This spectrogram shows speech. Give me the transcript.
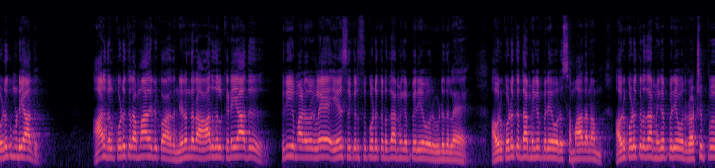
கொடுக்க முடியாது. ஆறுதல் கொடுக்குற மாதிரி இருக்கும். அது நிரந்தர ஆறுதல் கிடையாது. பிரியமானவர்களே இயேசு கிறிஸ்து கொடுக்கறது தான் மிகப்பெரிய ஒரு விடுதலை. அவர் கொடுக்கறது தான் மிகப்பெரிய ஒரு சமாதானம். அவர் கொடுக்கறது தான் மிகப்பெரிய ஒரு ரட்சிப்பு.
